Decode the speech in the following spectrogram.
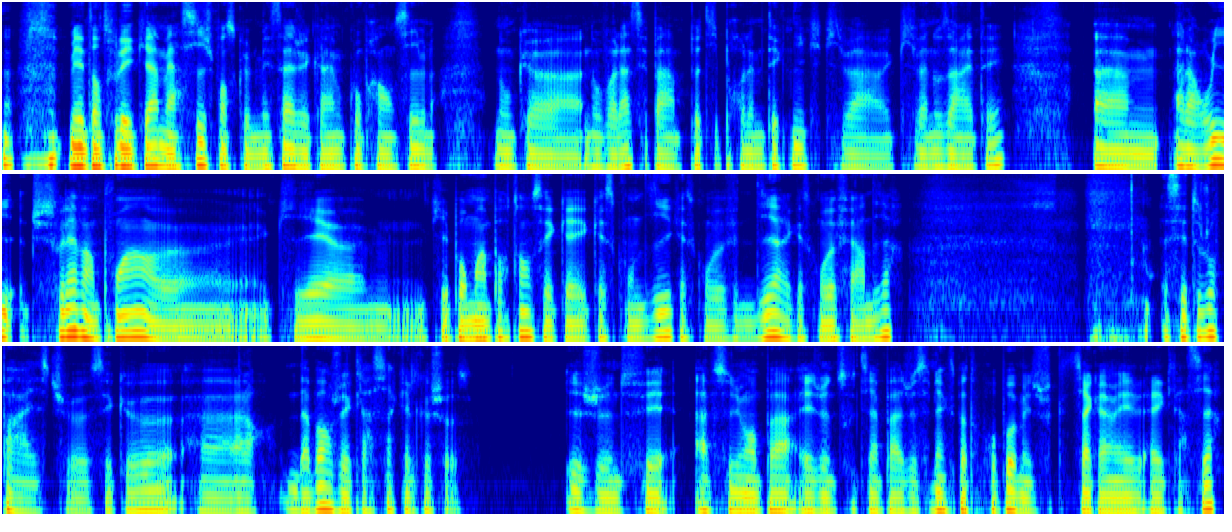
Mais dans tous les cas, merci, je pense que le message est quand même compréhensible. Donc, euh, voilà, c'est pas un petit problème technique qui va, qui va nous arrêter. Euh, alors oui, tu soulèves un point euh, qui, est, euh, qui est pour moi important, c'est qu'est- qu'est-ce qu'on dit, qu'est-ce qu'on veut dire et qu'est-ce qu'on veut faire dire. C'est toujours pareil, si tu veux. C'est que, alors, d'abord, je vais éclaircir quelque chose. Je ne fais absolument pas, et je ne soutiens pas, je sais bien que c'est pas ton propos, mais je tiens quand même à éclaircir.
